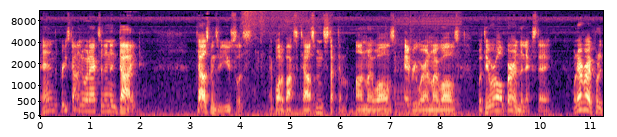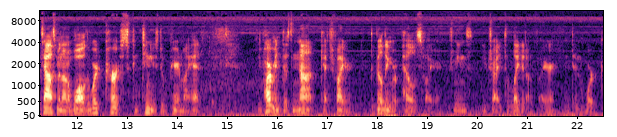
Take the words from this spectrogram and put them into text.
and the priest got into an accident and died. Talismans are useless. I bought a box of talismans, stuck them on my walls, everywhere on my walls, but they were all burned the next day. Whenever I put a talisman on a wall, the word curse continues to appear in my head. The apartment does not catch fire. The building repels fire, which means you tried to light it on fire and didn't work.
